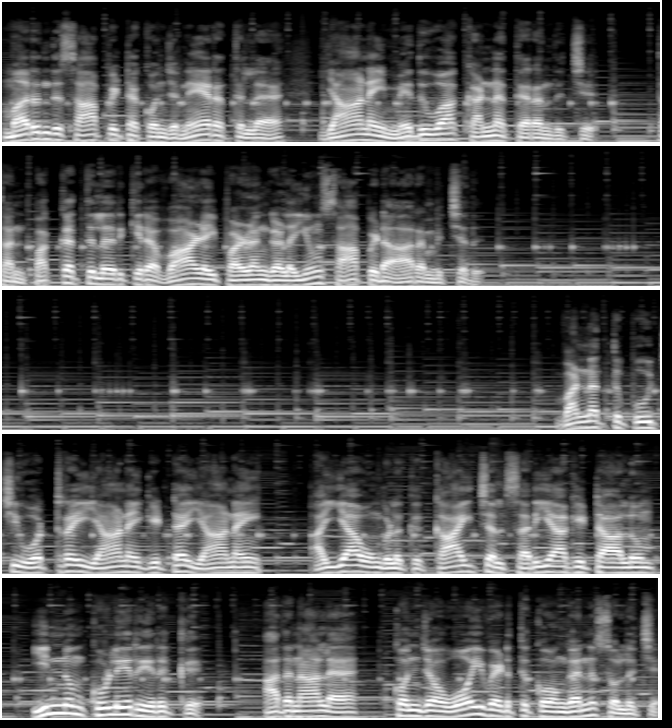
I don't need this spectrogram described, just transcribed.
மருந்து சாப்பிட்ட கொஞ்ச நேரத்துல யானை மெதுவா கண்ணை திறந்துச்சு. தன் பக்கத்தில் இருக்கிற வாழைப்பழங்களையும் சாப்பிட ஆரம்பிச்சது. வண்ணத்து பூச்சி ஒற்றை யானை கிட்ட யானை ஐயா உங்களுக்கு காய்ச்சல் சரியாகிட்டாலும் இன்னும் குளிர் இருக்கு. அதனால கொஞ்சம் ஓய்வெடுத்துக்கோங்கன்னு சொல்லுச்சு.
